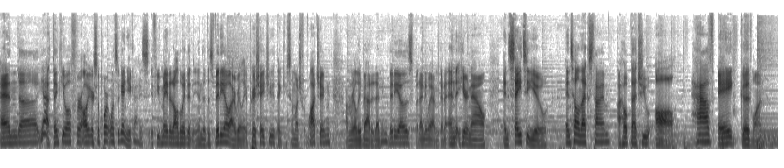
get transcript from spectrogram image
and uh, yeah, thank you all for all your support once again, you guys. If you've made it all the way to the end of this video, I really appreciate you. Thank you so much for watching. I'm really bad at ending videos, but anyway, I'm going to end it here now and say to you, until next time, I hope that you all have a good one.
